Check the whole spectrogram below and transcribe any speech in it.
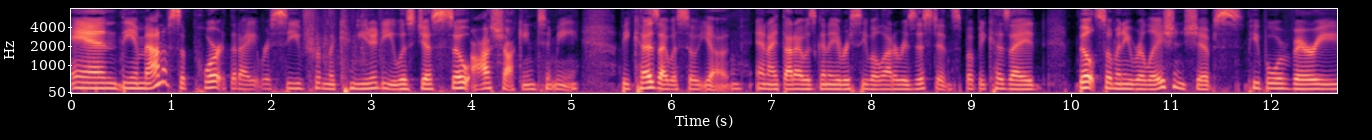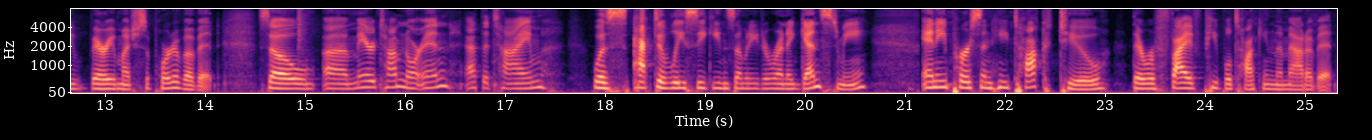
And the amount of support that I received from the community was just so awe shocking to me because I was so young and I thought I was going to receive a lot of resistance. But because I had built so many relationships, people were very, very much supportive of it. So, uh, Mayor Tom Norton at the time was actively seeking somebody to run against me. Any person he talked to, there were five people talking them out of it.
